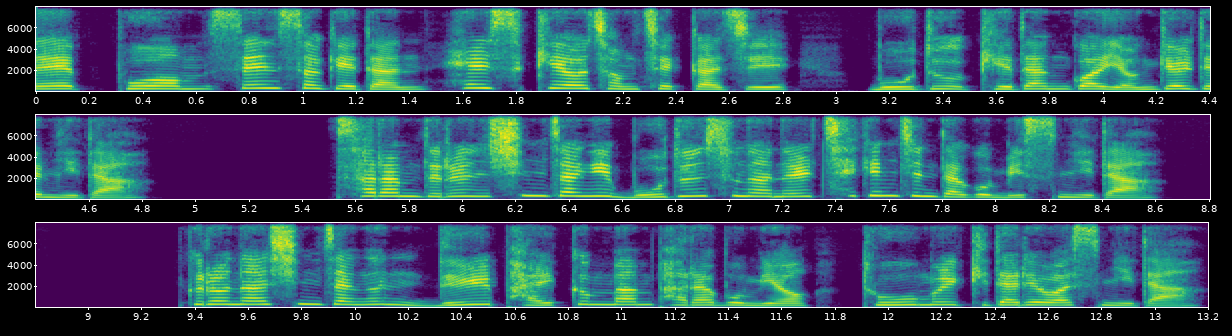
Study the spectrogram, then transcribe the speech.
앱, 보험, 센서 계단, 헬스케어 정책까지 모두 계단과 연결됩니다. 사람들은 심장이 모든 순환을 책임진다고 믿습니다. 그러나 심장은 늘 발끝만 바라보며 도움을 기다려왔습니다.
